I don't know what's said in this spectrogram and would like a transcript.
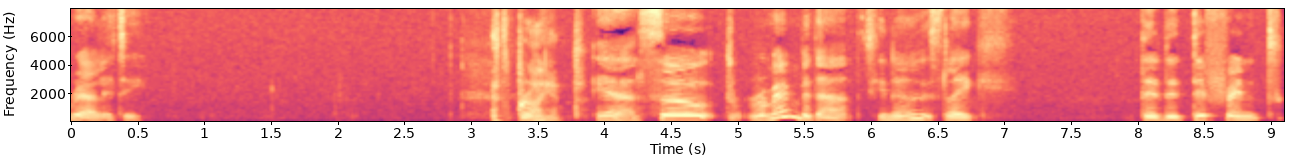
reality. It's brilliant. Yeah. So remember that. You know, it's like the the different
